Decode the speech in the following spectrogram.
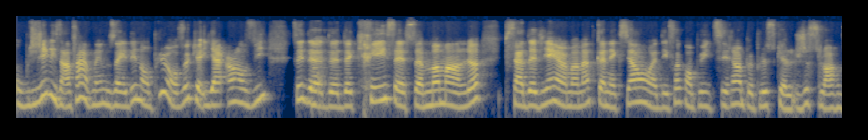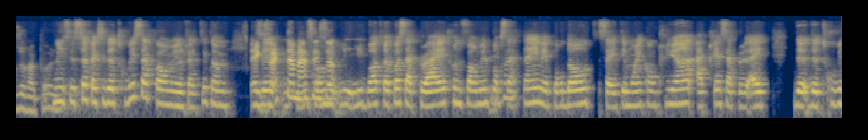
obliger les enfants à venir nous aider non plus, on veut qu'il y ait envie de, de, créer ce, moment-là, puis ça devient un moment de connexion, euh, des fois qu'on peut y tirer un peu plus que juste l'heure du repas. Oui, c'est ça. Fait c'est de trouver sa formule. Fait comme Exactement, c'est ça. Les, boîtes repas, ça peut être une formule pour certains, mais pour d'autres, ça a été moins concluant. Après, ça peut être de, trouver,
